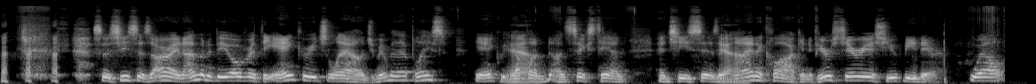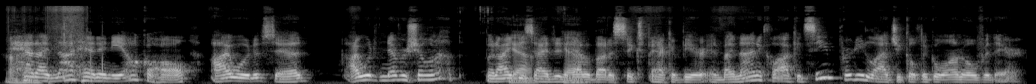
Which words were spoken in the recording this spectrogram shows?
so she says, all right, I'm going to be over at the Anchorage Lounge. Remember that place? The Anchorage yeah. up on, on 610. And she says, at yeah. nine o'clock. And if you're serious, you be there. Well, uh-huh. had I not had any alcohol, I would have said, I would have never shown up. But I Yeah, decided to yeah. have about a six pack of beer. And by nine o'clock, it seemed pretty logical to go on over there.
